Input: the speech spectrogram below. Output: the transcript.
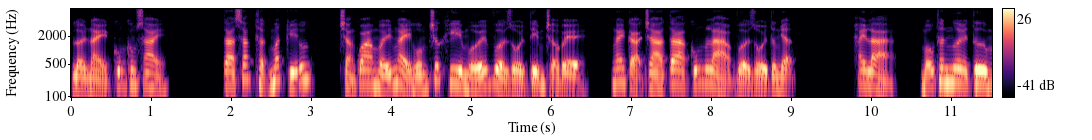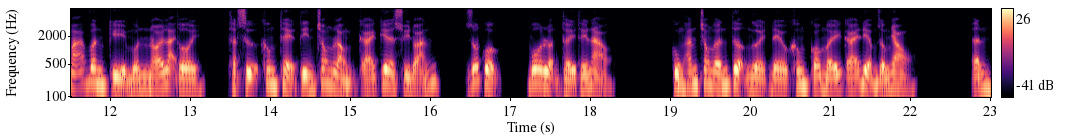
lời này cũng không sai. Ta xác thật mất ký ức, chẳng qua mấy ngày hôm trước khi mới vừa rồi tìm trở về, ngay cả cha ta cũng là vừa rồi tương nhận. Hay là, mẫu thân ngươi tư mã vân kỳ muốn nói lại thôi, thật sự không thể tin trong lòng cái kia suy đoán, rốt cuộc, vô luận thấy thế nào. Cùng hắn trong ấn tượng người đều không có mấy cái điểm giống nhau. Ân,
